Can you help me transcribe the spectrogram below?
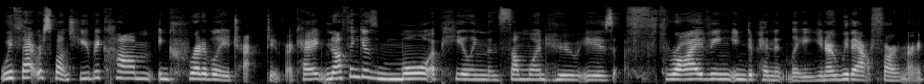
with that response, you become incredibly attractive, okay? Nothing is more appealing than someone who is thriving independently, you know, without FOMO.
